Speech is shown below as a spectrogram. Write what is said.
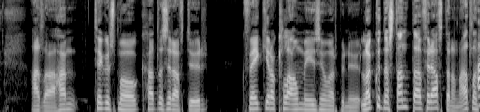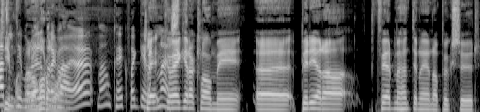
allavega hann tekur smók, hallar sér aftur kveikir á klámi í sjónvarpinu. Löggurnar standa fyrir aftan hann allan allan tíma, tíma, er og að er bara horfa á eitthvað, já, já, ok, hvað Kle- gerir næst? kveikir á klámi uh, byrjar að fer með höndina inn á buksur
